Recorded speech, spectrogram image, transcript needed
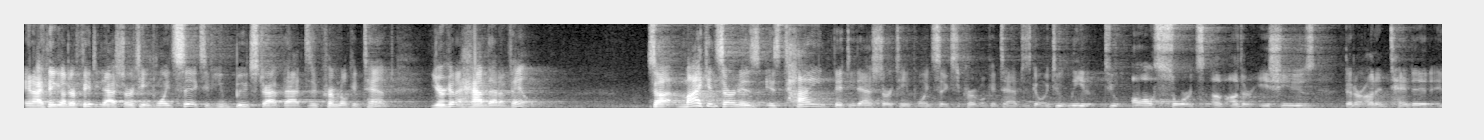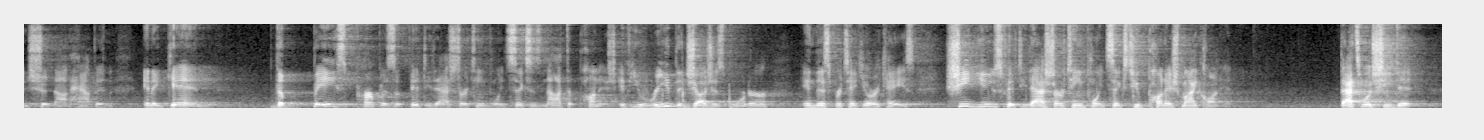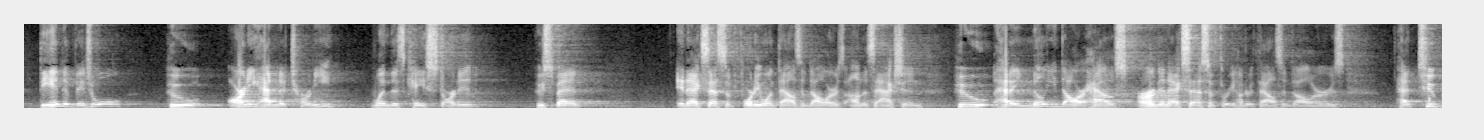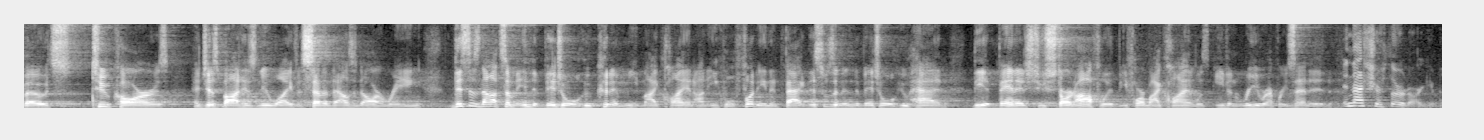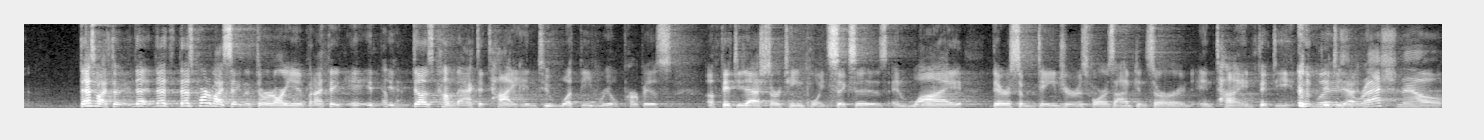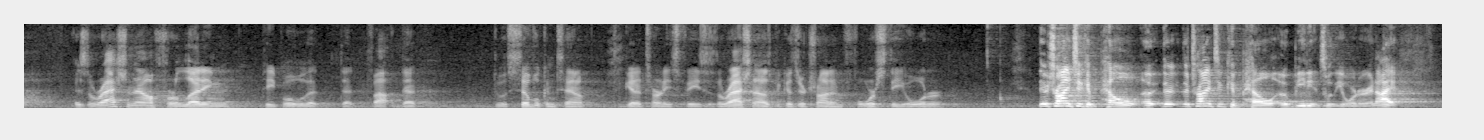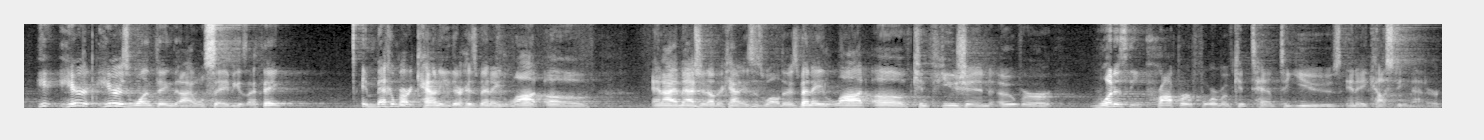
And I think under 50 13.6, if you bootstrap that to criminal contempt, you're going to have that available. So my concern is, is tying 50-13.6 to criminal contempt is going to lead to all sorts of other issues that are unintended and should not happen. And again, the base purpose of 50-13.6 is not to punish. If you read the judge's order in this particular case, she used 50-13.6 to punish my client. That's what she did. The individual who already had an attorney when this case started, who spent in excess of $41,000 on this action, who had a million dollar house, earned in excess of $300,000, had two boats, two cars, had just bought his new wife a $7,000 ring. This is not some individual who couldn't meet my client on equal footing. In fact, this was an individual who had the advantage to start off with before my client was even re represented. And that's your third argument. That's my third. That, that's that's part of my second and third argument, but I think it, it, Okay. it does come back to tie into what the real purpose of 50-13.6 is and why there is some danger, as far as I'm concerned, in tying 50. Well, 50 is the rationale, is the rationale for letting people that, that, that do a civil contempt to get attorney's fees, is the rationale is because they're trying to enforce the order? they're trying to compel. Uh, they're, they're trying to compel obedience with the order, and I here here is one thing that I will say because I think in Mecklenburg County there has been a lot of, and I imagine other counties as well. There's been a lot of confusion over what is the proper form of contempt to use in a custody matter.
